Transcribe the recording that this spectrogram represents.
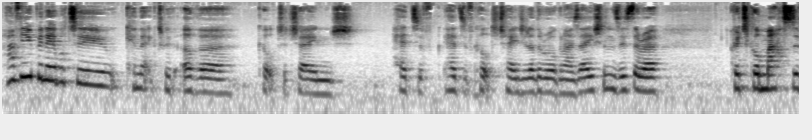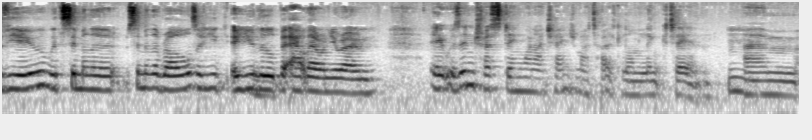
Have you been able to connect with other culture change heads of heads of culture change in other organisations? Is there a critical mass of you with similar similar roles? Are you are you a little bit out there on your own? It was interesting when I changed my title on LinkedIn. Mm. Um,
